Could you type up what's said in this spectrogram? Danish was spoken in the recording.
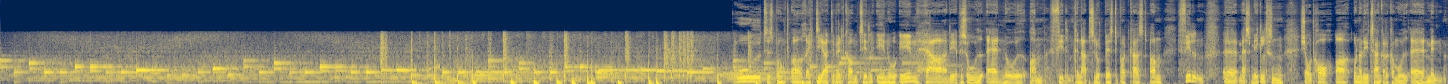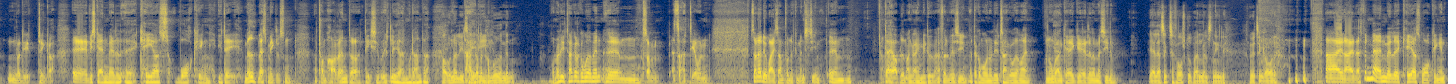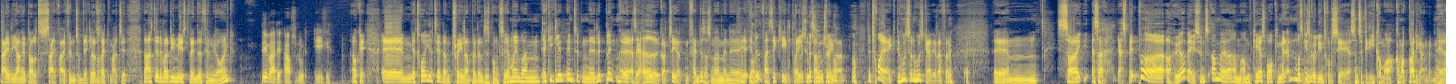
Thank you. God tidspunkt og rigtig hjertelig velkommen til endnu en herlig episode af Noget om Film. Den absolut bedste podcast om film. Uh, Mads Mikkelsen, sjovt hår og underlige tanker, der kommer ud af mænd, når de tænker. Uh, vi skal anmelde uh, Chaos Walking i dag med Mads Mikkelsen og Tom Holland og Daisy Ridley og alle mulige andre. Og underlige tanker, der Dejlige- kommer ud af mænd. underlige tanker, der kommer ud af mænd, øhm, som, altså, det er jo en, sådan er det jo bare i samfundet, kan man sige. Øhm, der har jeg oplevet mange gange i mit liv, i hvert fald vil jeg sige, at der kommer underlige tanker ud af mig. Og nogle ja. gange kan jeg ikke uh, lade være med at sige dem. Ja, lad os ikke tage forskud på anmeldelsen egentlig, når jeg tænker over det. Nej, nej, lad os vente med at anmelde Chaos Walking, en dejlig young adult sci-fi film, som vi har glædet os rigtig meget til. Lars, det, det var din mest ventede film i år, ikke? Det var det absolut ikke. Okay. Øhm, jeg tror, I har talt om traileren på et eller andet tidspunkt, så jeg må indrømme, jeg gik lidt ind til den øh, lidt blind. Øh, altså, jeg havde godt set, at den fandtes og sådan noget, men øh, jeg, jeg ved faktisk ikke helt, hvad I synes om trailer? traileren. Nå. Det tror jeg ikke. Det, hus- sådan husker jeg det i hvert fald. øhm, så altså, jeg er spændt på at, at høre, hvad I synes om, øh, om, om Chaos Walking, men øh, måske skulle jeg lige introducere jer, sådan, så vi lige kommer, kommer godt i gang med den her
